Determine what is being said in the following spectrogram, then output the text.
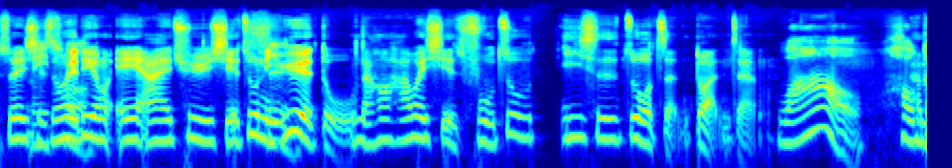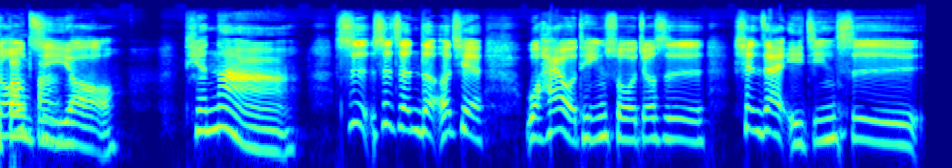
所以其实会利用 AI 去协助你阅读，然后他会写辅助医师做诊断，这样。哇哦，好高级哦！天呐，是是真的，而且我还有听说，就是现在已经是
